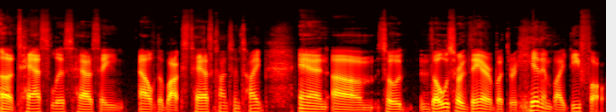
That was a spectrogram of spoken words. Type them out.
A task list has a out of the box task content type. And um, so those are there, but they're hidden by default.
